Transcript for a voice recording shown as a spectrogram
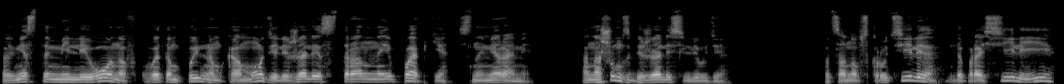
Вместо миллионов в этом пыльном комоде лежали странные папки с номерами, а на шум сбежались люди. Пацанов скрутили, допросили и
